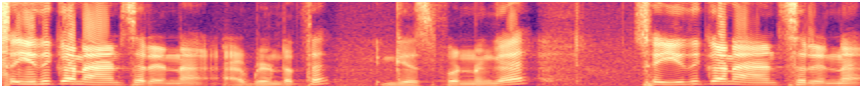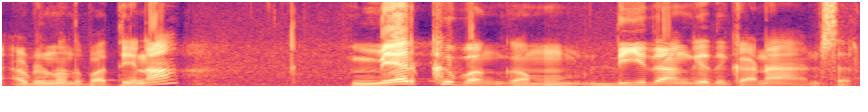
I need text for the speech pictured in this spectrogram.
ஸோ இதுக்கான ஆன்சர் என்ன அப்படின்றத கெஸ் பண்ணுங்கள் ஸோ இதுக்கான ஆன்சர் என்ன? அப்படின்னு வந்து பார்த்தீங்கன்னா மேற்கு வங்கம் டி தாங்க இதுக்கான ஆன்சர்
